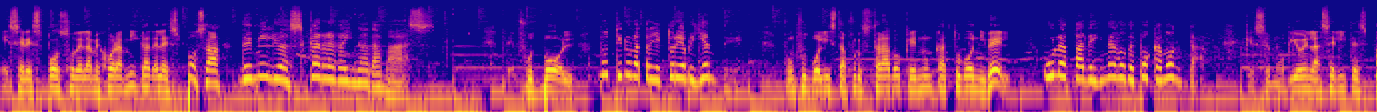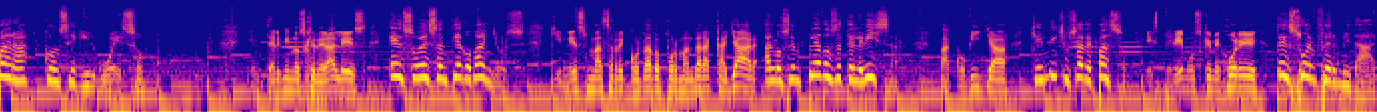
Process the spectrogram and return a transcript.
es ser esposo de la mejor amiga de la esposa de Emilio Azcárraga y nada más. De fútbol, no tiene una trayectoria brillante. Un futbolista frustrado que nunca tuvo nivel, un apadrinado de poca monta, que se movió en las élites para conseguir hueso. En términos generales, eso es Santiago Baños, quien es más recordado por mandar a callar a los empleados de Televisa, Paco Villa, quien dicho sea de paso, esperemos que mejore de su enfermedad.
